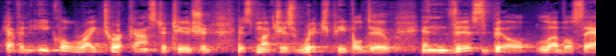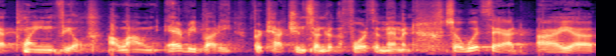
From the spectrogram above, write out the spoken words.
have an equal right to our Constitution as much as rich people do. And this bill levels that playing field, allowing everybody protections under the Fourth Amendment. So, with that, I, uh,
